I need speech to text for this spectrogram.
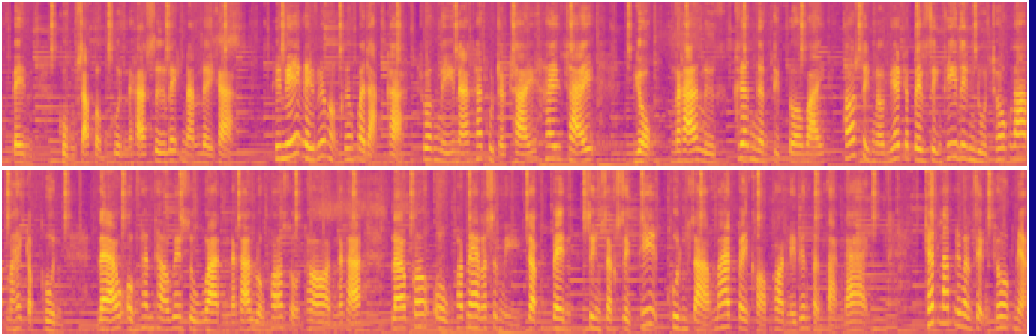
ำเป็นขุมทรัพย์ของคุณนะคะ ซื้อเลขนั้นเลยค่ะ ทีนี้ในเรื่องของเครื่องประดับค่ะ ช่วงนี้นะถ้าคุณจะใช้ให้ใช้หยกนะคะ หรือเค เครื่องเงินติดตัวไว้ เพราะสิ่งเหล่านี้จะเป็นสิ่งที่ดึงดูดโชคลาภมาให้กับคุณ แล้วองค์ท่านท้าวเวสสุวรรณนะคะ หลวงพ่อโสธรนะคะ แล้วก็องค์พระแม่รัศมีจะเป็นสิ่งศักดิ์สิทธิ์ที่คุณสามารถไปขอพรในเรื่องต่างๆ ได้เคล็ดลับในวันเสี่ยงโชคเนี่ย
